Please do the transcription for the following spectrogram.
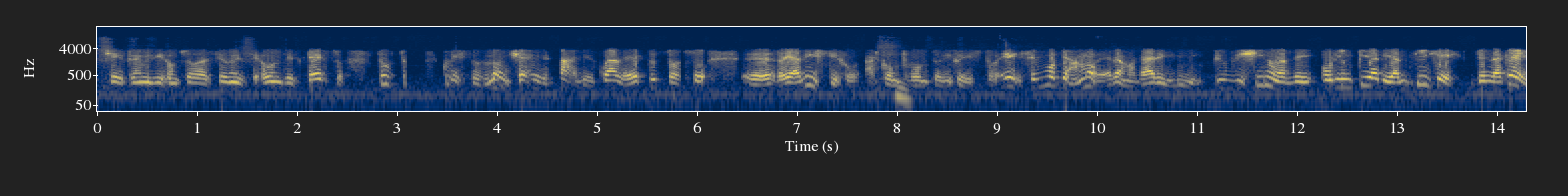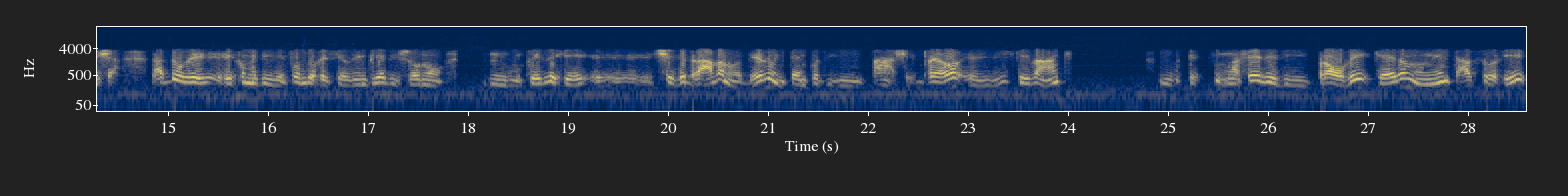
c'è i premi di consolazione il secondo e il terzo, tutto questo non c'è nel palio, il quale è piuttosto eh, realistico a confronto di questo. E se vogliamo era magari più vicino alle Olimpiadi antiche della Grecia, laddove eh, come dire, in fondo queste Olimpiadi sono mm, quelle che eh, celebravano, è vero, in tempo di pace, però eh, esisteva anche una serie di prove che erano nient'altro che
